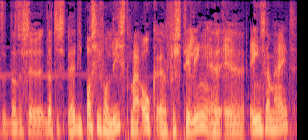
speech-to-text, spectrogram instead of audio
Dat, dat is, uh, dat is die passie van Liest, maar ook uh, verstilling, eenzaamheid.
